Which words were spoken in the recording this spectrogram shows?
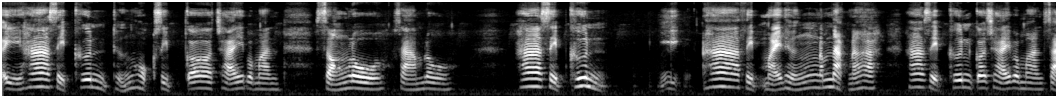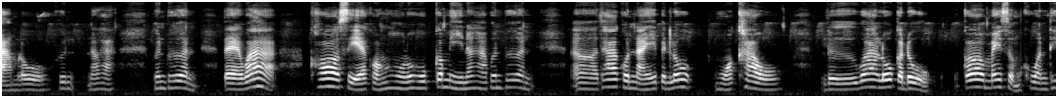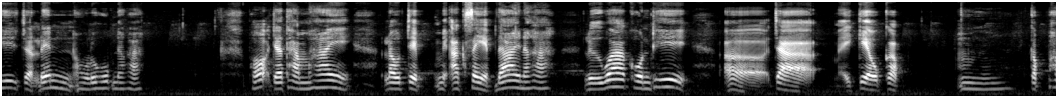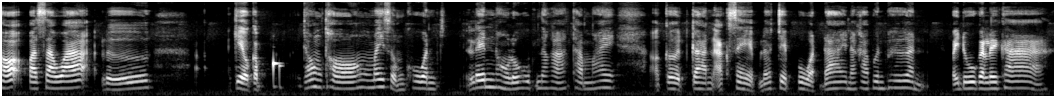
ไอ้ห้าสิบขึ้นถึงหกสิบก็ใช้ประมาณสองโลสามโลห้าสิบขึ้นอีกห้าสิบหมายถึงน้ำหนักนะคะห้าสิบขึ้นก็ใช้ประมาณสามโลขึ้นนะคะ เพื่อนๆ แต่ว่าข้อเสียของฮูลฮ o ปก็มีนะคะเพื่อนๆถ้าคนไหนเป็นโรคหัวเข่า หรือว่าโรคกระดูกก็ไม่สมควรที่จะเล่นฮูลฮ o ปนะคะ เพราะจะทำให้เราเจ็บมีอักเสบได้นะคะ หรือว่าคนที่จะเกี่ยวกับกระเพาะปัสสาวะหรือเกี่ยวกับช่องท้องไม่สมควรเล่นโฮโลฮุปนะคะทำให้เกิดการอักเสบแล้วเจ็บปวดได้นะคะเพื่อนๆ ไปดูกันเลยค่ะ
